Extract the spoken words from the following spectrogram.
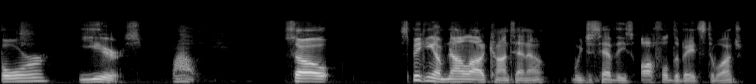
four years. Wow. So, speaking of not a lot of content out, we just have these awful debates to watch.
